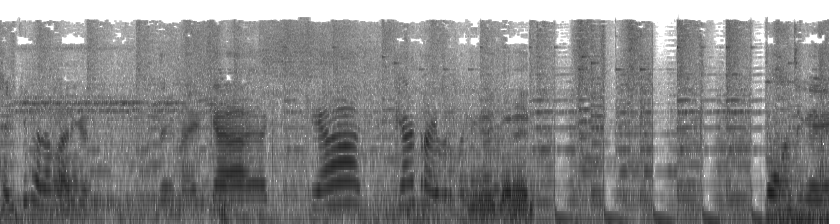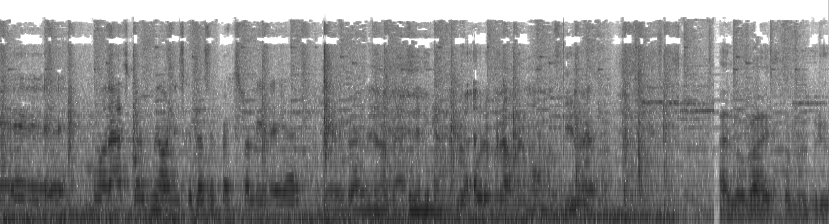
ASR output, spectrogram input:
साइकिल वाला मार गया। देखना क्या क्या क्या ड्राइवर बन? नहीं करे पहुँच गए है आजकल मेयोनीज का दस रुपये एक्स्ट्रा ले रहा है यार। पूरे बराबर मोमोज की हेलो गाइस तो मैं ब्रू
